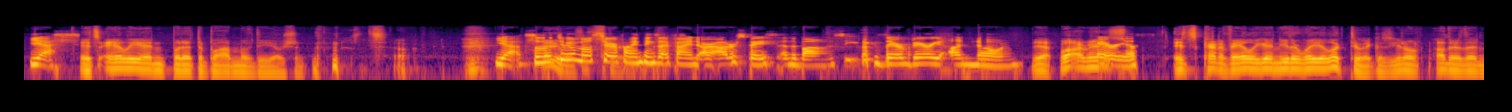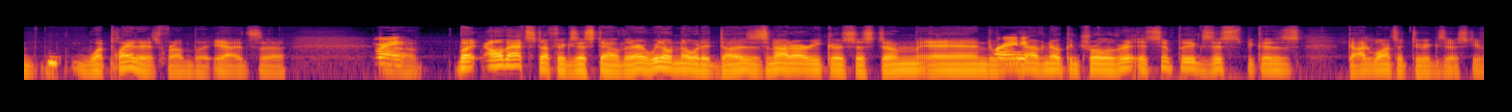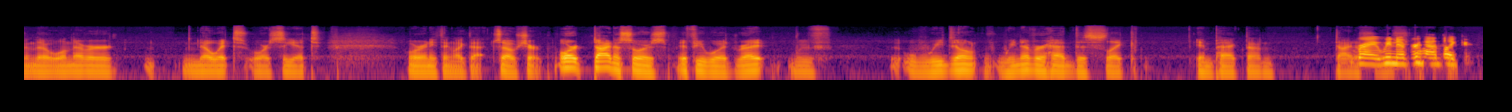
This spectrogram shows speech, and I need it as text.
Yes. It's Alien, but at the bottom of the ocean. so, Yeah. So the Anyways, two most scary. terrifying things I find are outer space and the bottom of the sea because they're very unknown yeah. Well, I mean, it's, it's kind of alien either way you look to it because you don't, other than what planet it's from. But yeah, it's. Uh, Right. Uh, but all that stuff exists down there. We don't know what it does. It's not our ecosystem, and Right. we have no control over it. It simply exists because God wants it to exist, even though we'll never know it or see it or anything like that. So sure, or dinosaurs, if you would, right? We've we don't we never had this like impact on dinosaurs. right. We never had like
